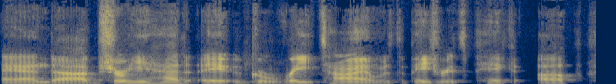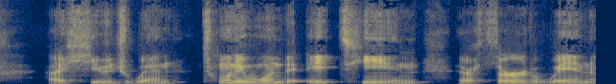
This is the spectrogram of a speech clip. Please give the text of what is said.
and uh, I'm sure he had a great time as the Patriots pick up a huge win 21 to 18 their third win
